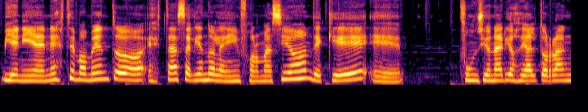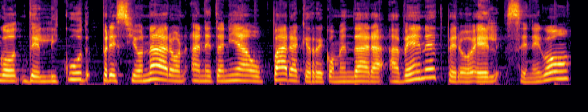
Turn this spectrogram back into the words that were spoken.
Bien, y en este momento está saliendo la información de que eh, Funcionarios de alto rango del Likud presionaron a Netanyahu para que recomendara a Bennett, pero él se negó.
